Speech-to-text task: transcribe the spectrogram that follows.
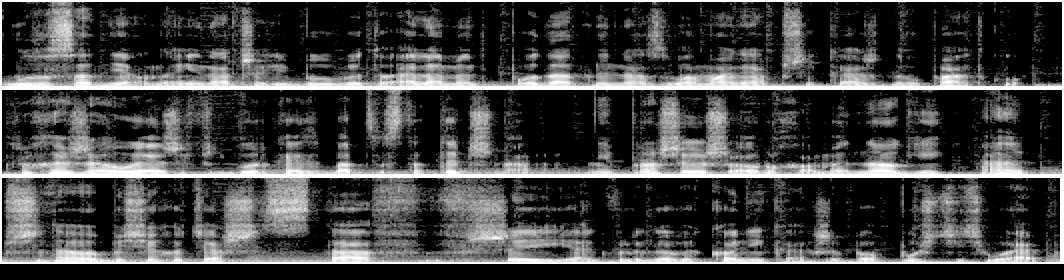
Uzasadnione, inaczej byłby to element podatny na złamania przy każdym upadku. Trochę żałuję, że figurka jest bardzo statyczna. Nie proszę już o ruchome nogi, ale przydałoby się chociaż staw w szyi, jak w legowych konikach, żeby opuścić łeb.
